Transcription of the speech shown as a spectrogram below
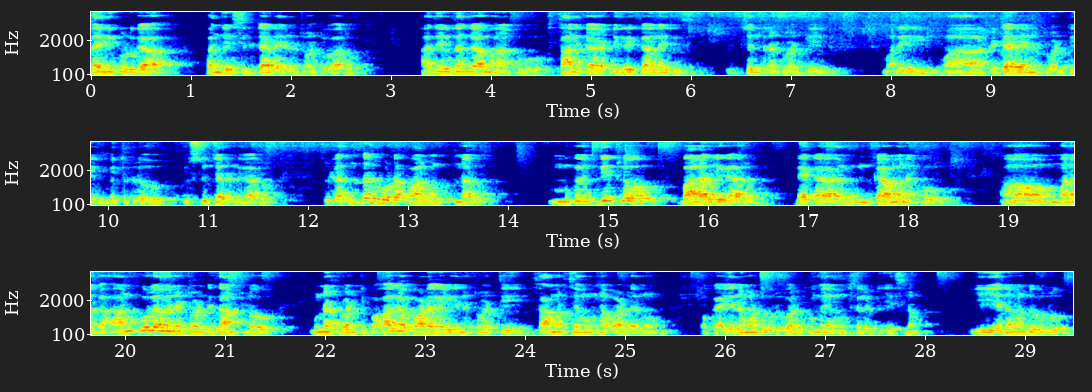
సైనికుడిగా పనిచేసి రిటైర్ అయినటువంటి వారు. అదేవిధంగా మనకు స్థానిక డిగ్రీ కాలేజీ చెందినటువంటి మరి మా రిటైర్ అయినటువంటి మిత్రులు విష్ణుచరణ్ గారు వీళ్ళందరూ కూడా పాల్గొంటున్నారు. దీంట్లో బాలాజీ గారు లేక ఇంకా మనకు మనకు అనుకూలమైనటువంటి దాంట్లో ఉన్నటువంటి బాగా పాడగలిగినటువంటి సామర్థ్యం ఉన్న వాళ్ళను ఒక ఎనమండుగురు వరకు మేము సెలెక్ట్ చేసినాం. ఈ ఎనమండుగురు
